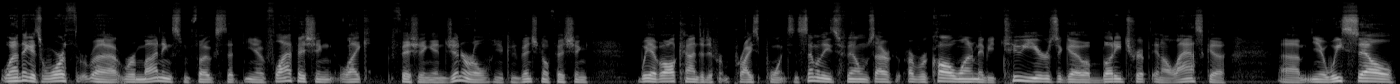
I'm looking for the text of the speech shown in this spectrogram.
Well, I think it's worth uh, reminding some folks that you know fly fishing, like fishing in general, you know, conventional fishing, we have all kinds of different price points. And some of these films, I, I recall one maybe two years ago, a buddy trip in Alaska. Um, you know, we sell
